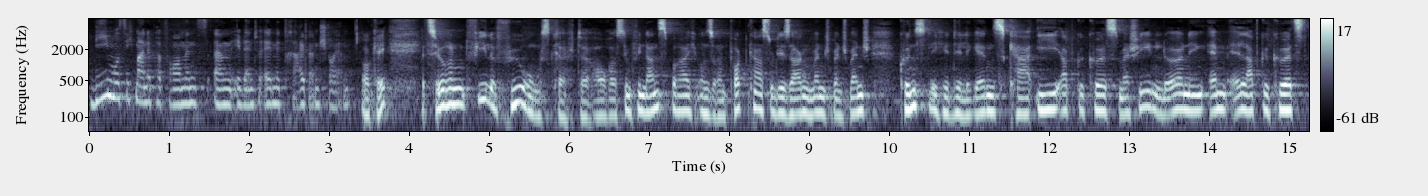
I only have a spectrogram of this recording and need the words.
wie muss ich meine Performance ähm, eventuell mit Treibern steuern. Okay, jetzt hören viele Führungskräfte auch aus dem Finanzbereich unseren Podcast und die sagen, Mensch, Mensch, Mensch, künstliche Intelligenz, KI abgekürzt, Machine Learning, ML abgekürzt.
